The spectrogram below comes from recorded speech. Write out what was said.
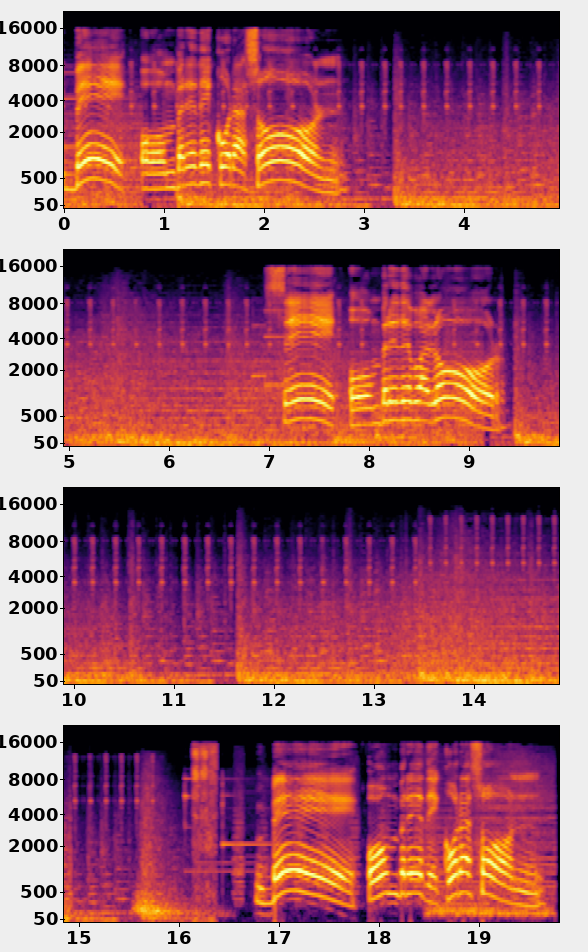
B. Hombre de corazón. C. Hombre de valor. B. Hombre de corazón.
